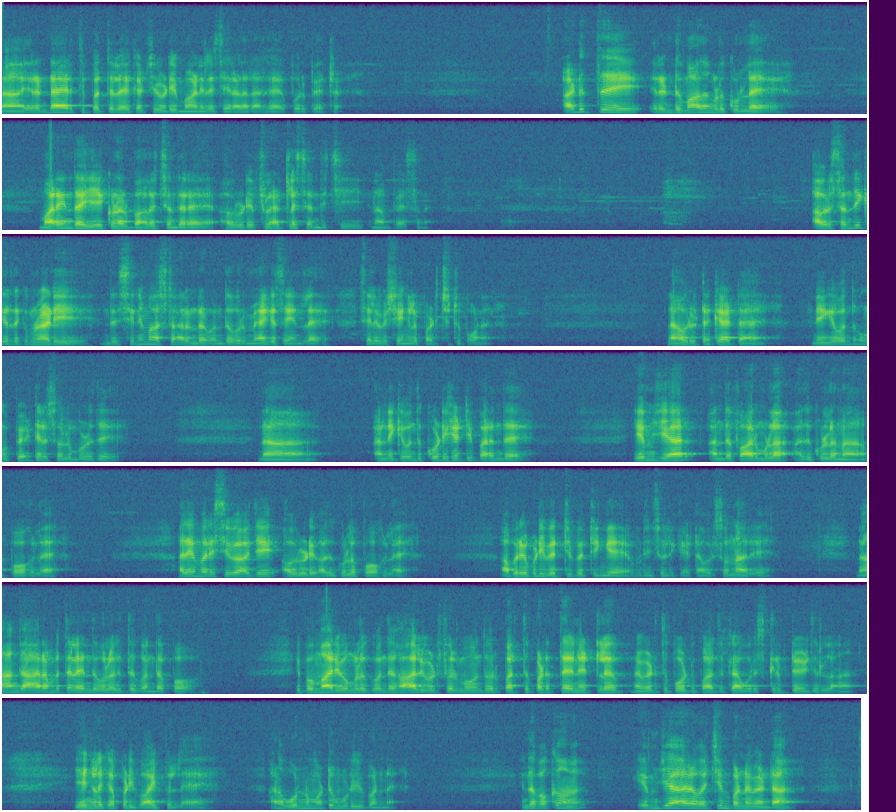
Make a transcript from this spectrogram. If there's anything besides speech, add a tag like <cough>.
நான் ரெண்டாயிரத்தி பத்தில் கட்சியினுடைய மாநில செயலாளராக பொறுப்பேற்றேன். அடுத்து ரெண்டு மாதங்களுக்குள்ள மறைந்த இயக்குனர் பாலச்சந்தரை அவருடைய ஃப்ளாட்டில் சந்தித்து நான் பேசினேன். அவர் சந்திக்கிறதுக்கு முன்னாடி இந்த சினிமா ஸ்டார்ன்ற வந்து ஒரு மேகசைனில் சில விஷயங்களை படிச்சுட்டு போனேன் நான் அவர்கிட்ட கேட்டேன் நீங்கள் வந்து உங்கள் பேட்டியில் சொல்லும் பொழுது நான் அன்னைக்கு வந்து கொடிகட்டி பறந்த எம்ஜிஆர் அந்த ஃபார்முலா அதுக்குள்ளே நான் போகலை. அதே மாதிரி சிவாஜி அவருடைய அதுக்குள்ளே போகலை. அப்புறம் எப்படி வெற்றி பெற்றீங்க? அப்படின்னு சொல்லி கேட்டேன். அவர் சொன்னார் நாங்கள் ஆரம்பத்தில் இந்த உலகத்துக்கு வந்தப்போ இப்போ மாதிரி உங்களுக்கு வந்து ஹாலிவுட் ஃபில்மு வந்து ஒரு பத்து படத்தை நெட்டில் நம்ம எடுத்து போட்டு பார்த்துட்டா ஒரு ஸ்கிரிப்ட் எழுதிடலாம். எங்களுக்கு அப்படி வாய்ப்பு இல்லை. ஆனால் ஒன்று மட்டும் முடிவு பண்ணேன் இந்த பக்கம் எம்ஜிஆரை வச்சும் பண்ண வேண்டாம்.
